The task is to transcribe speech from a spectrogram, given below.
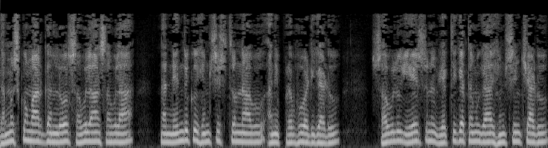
దమస్కు మార్గంలో సౌలా సౌలా నన్నెందుకు హింసిస్తున్నావు అని ప్రభు అడిగాడు. సౌలు యేసును వ్యక్తిగతముగా హింసించాడు.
